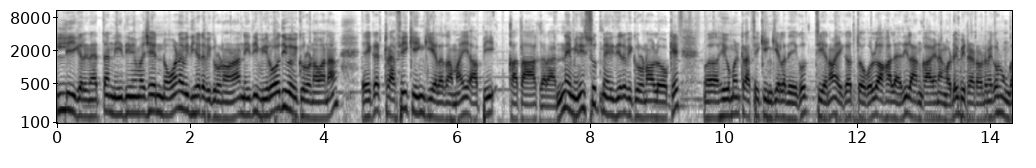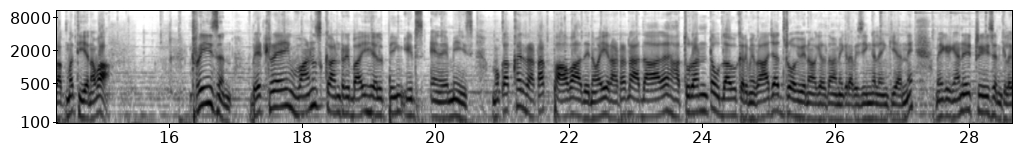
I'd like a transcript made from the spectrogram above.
ඉල්ලීගල නැත්තම් නීතිම වශයෙන් නොවන විදිහට විකරුණවා නීති විරෝධිව විකරුණවනම් ඒක ට්‍රැෆිකින් කියලා තමයි අපි කතා කරන්න. මිනිස්සුත් මේ විදිර විකරුණා ලෝකෙ. හිවමන් ට්‍රෆිකින් කියල දෙකුත් තියෙනවා. එකත් ඔකොල්ල අහල ඇති ලංකාවෙන ගොඩ පිටටන එක හුඟක්ම තියෙනවා. ට්‍රීසන් බෙටරේයින් වන්ස් කන්ට්‍රි බයි හෙල්පිං ඉටස් එනමීස් මොකක් හරි රටක් පාවා දෙනවයි රටට අදාළ හතුරන්ට උදව කරම රාජද්‍රෝහ වෙනවා කියලතම මේක අපි සිංහලෙන් කියන්නේ. මේක ගැන ට්‍රීසන් කියල.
